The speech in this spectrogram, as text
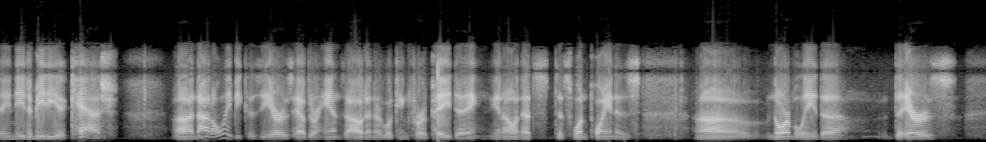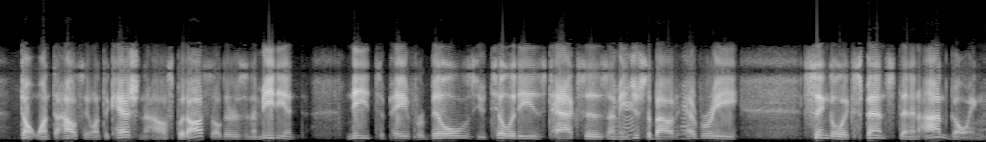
They need immediate cash. Uh, not only because the heirs have their hands out and they're looking for a payday, you know, and that's that's one point is uh, normally the the heirs don't want the house; they want the cash in the house. But also, there's an immediate need to pay for bills, utilities, taxes. I mm-hmm. mean, just about mm-hmm. every single expense that an ongoing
